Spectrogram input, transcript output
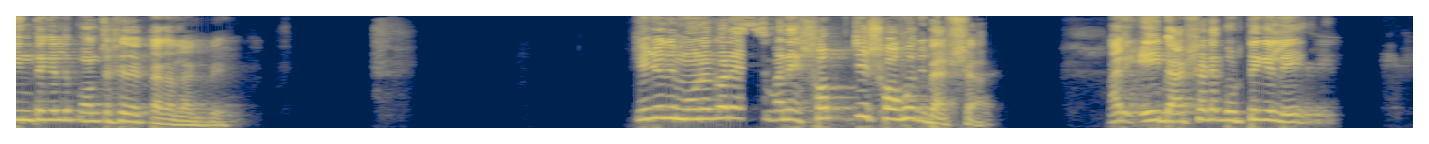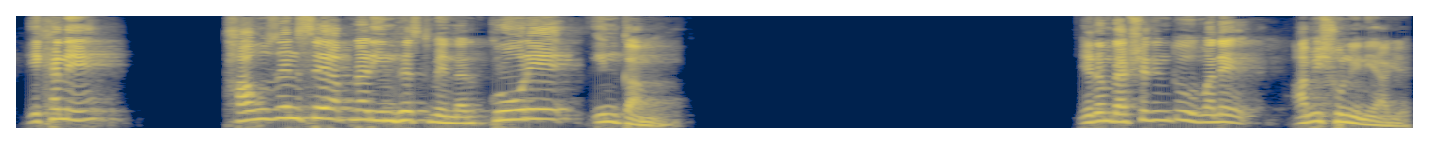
কিনতে গেলে পঞ্চাশ হাজার টাকা লাগবে। কেউ যদি মনে করে মানে সবচেয়ে সহজ ব্যবসা, আর এই ব্যবসাটা করতে গেলে এখানে থাউজেন্ডসে আপনার ইনভেস্টমেন্ট আর ক্রোরে ইনকাম এরকম ব্যবসা কিন্তু মানে আমি শুনিনি আগে।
